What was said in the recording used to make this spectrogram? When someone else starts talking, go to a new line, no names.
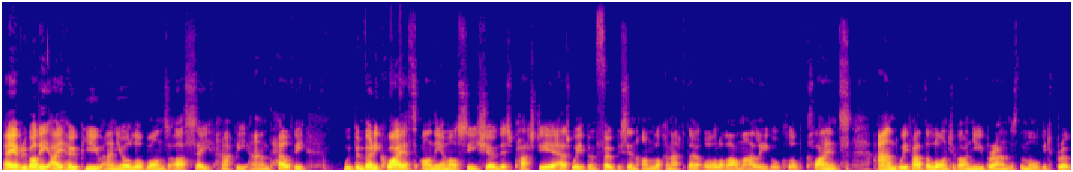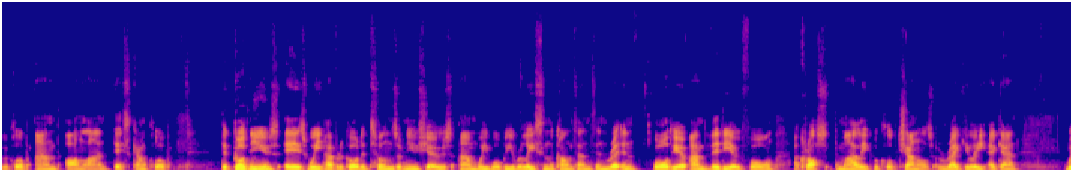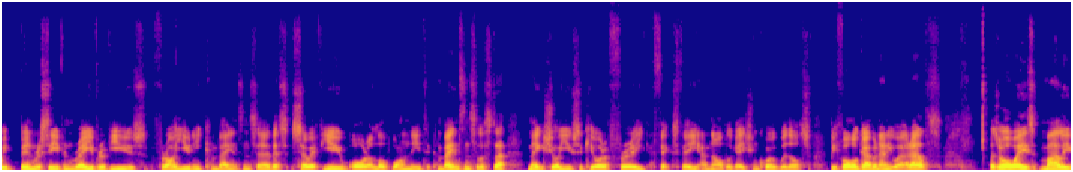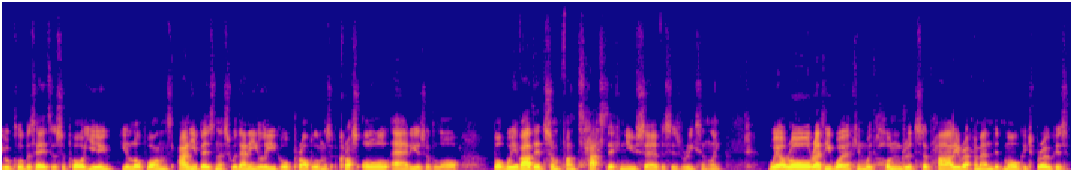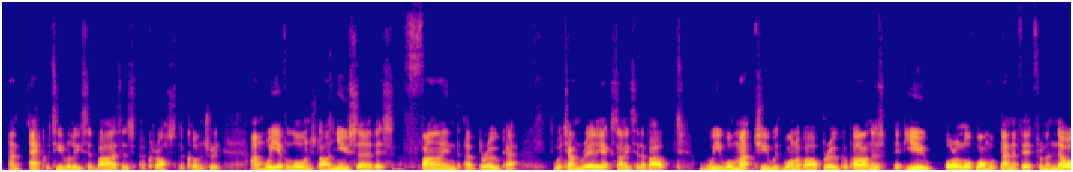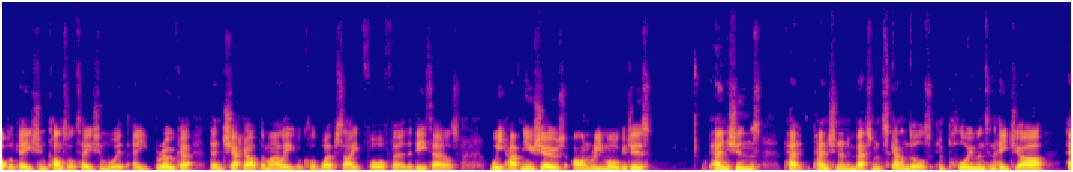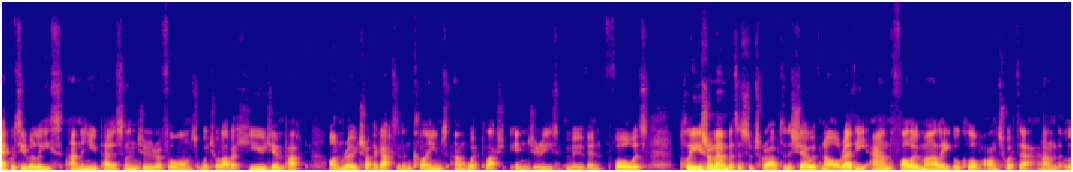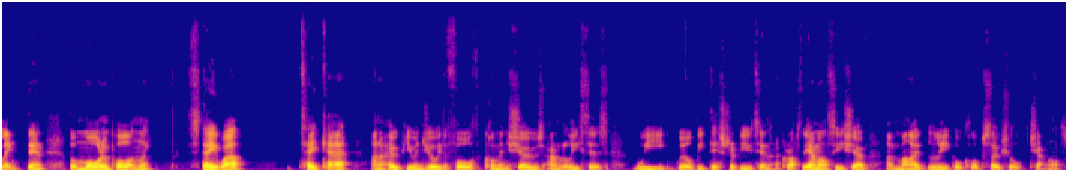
Hey everybody, I hope you and your loved ones are safe, happy, and healthy. We've been very quiet on the MLC show this past year as we've been focusing on looking after all of our My Legal Club clients, and we've had the launch of our new brands, the Mortgage Broker Club and Online Discount Club. The good news is we have recorded tons of new shows and we will be releasing the content in written, audio, and video form across the My Legal Club channels regularly again. We've been receiving rave reviews for our unique conveyancing service. So if you or a loved one needs a conveyancing solicitor, make sure you secure a free fixed fee and no obligation quote with us before going anywhere else. As always, My Legal Club is here to support you, your loved ones, and your business with any legal problems across all areas of law. But we have added some fantastic new services recently. We are already working with hundreds of highly recommended mortgage brokers and equity release advisors across the country, and we have launched our new service, Find a Broker, which I'm really excited about. We will match you with one of our broker partners. If you or a loved one would benefit from a no obligation consultation with a broker, then check out the My Legal Club website for further details. We have new shows on remortgages, pensions, pe- pension and investment scandals, employment and HR, equity release, and the new personal injury reforms, which will have a huge impact on road traffic accident claims and whiplash injuries moving forwards. Please remember to subscribe to the show if not already and follow My Legal Club on Twitter and LinkedIn. But more importantly, stay well, take care, and I hope you enjoy the forthcoming shows and releases we will be distributing across the MLC show and my legal club social channels.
